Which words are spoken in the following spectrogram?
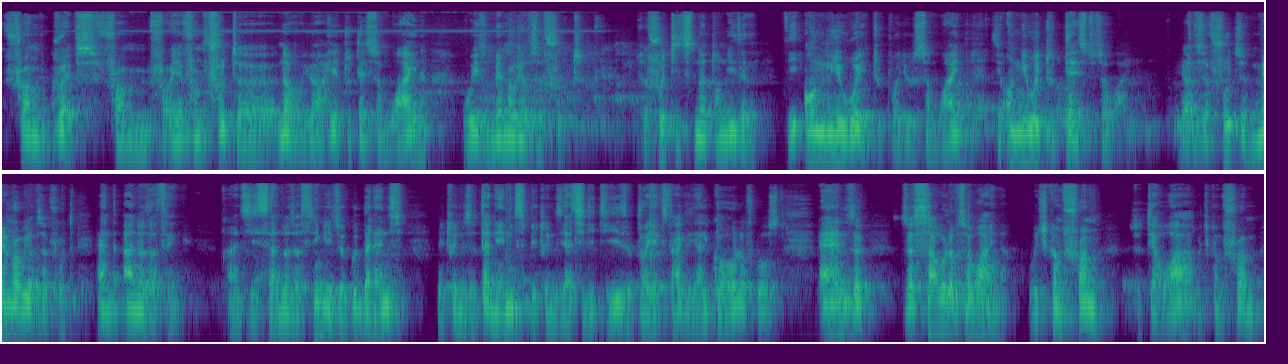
from grapes, from, from, yeah, from fruit. Uh, no, you are here to taste some wine with memory of the fruit. The fruit is not only the, the only way to produce some wine, the only way to taste the wine. You have the fruit, the memory of the fruit, and another thing. And this another thing is a good balance between the tannins, between the acidity, the dry extract, the alcohol, of course, and the, the soul of the wine, which comes from the terroir, which comes from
